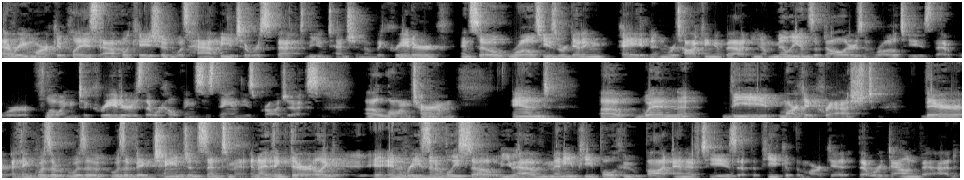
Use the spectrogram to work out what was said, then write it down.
every marketplace application was happy to respect the intention of the creator. And so royalties were getting paid. And we're talking about you know millions of dollars in royalties that were flowing to creators that were helping sustain these projects uh, long term. And uh, when the market crashed there i think was a was a was a big change in sentiment. And i think there like and reasonably so. You have many people who bought nfts at the peak of the market that were down bad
